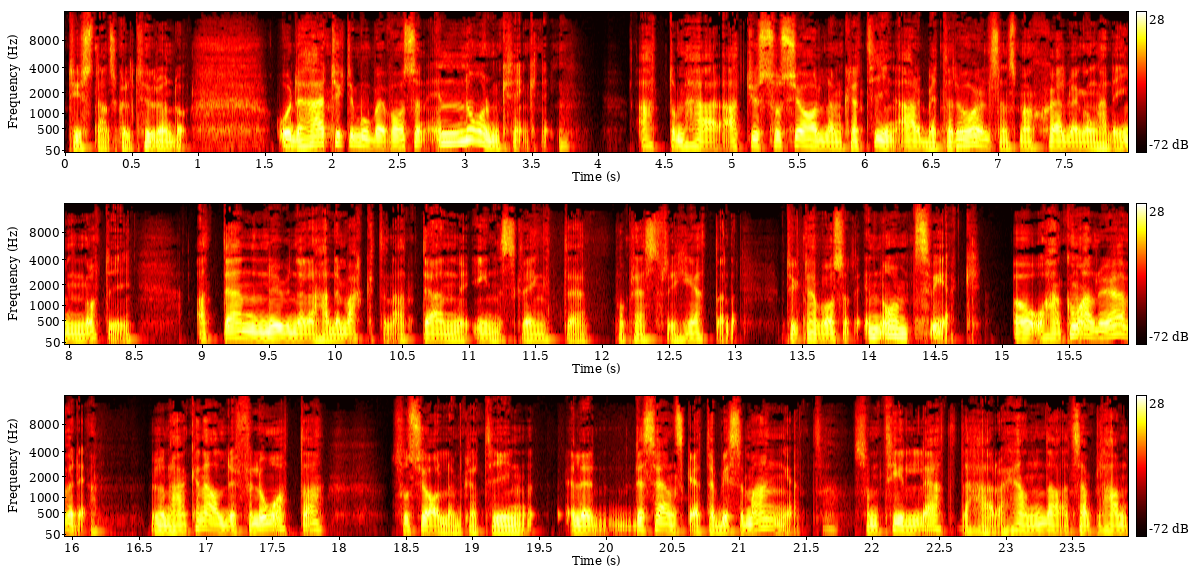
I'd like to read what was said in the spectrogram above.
tystnadskulturen. Då. Och det här tyckte Moberg var en enorm kränkning. Att, de här, att just socialdemokratin, arbetarrörelsen som han själv en gång hade ingått i, att den nu när den hade makten, att den inskränkte på pressfriheten. Tyckte han var så ett enormt svek. Och han kom aldrig över det. Utan han kan aldrig förlåta socialdemokratin eller det svenska etablissemanget som tillät det här att hända. Till exempel han,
